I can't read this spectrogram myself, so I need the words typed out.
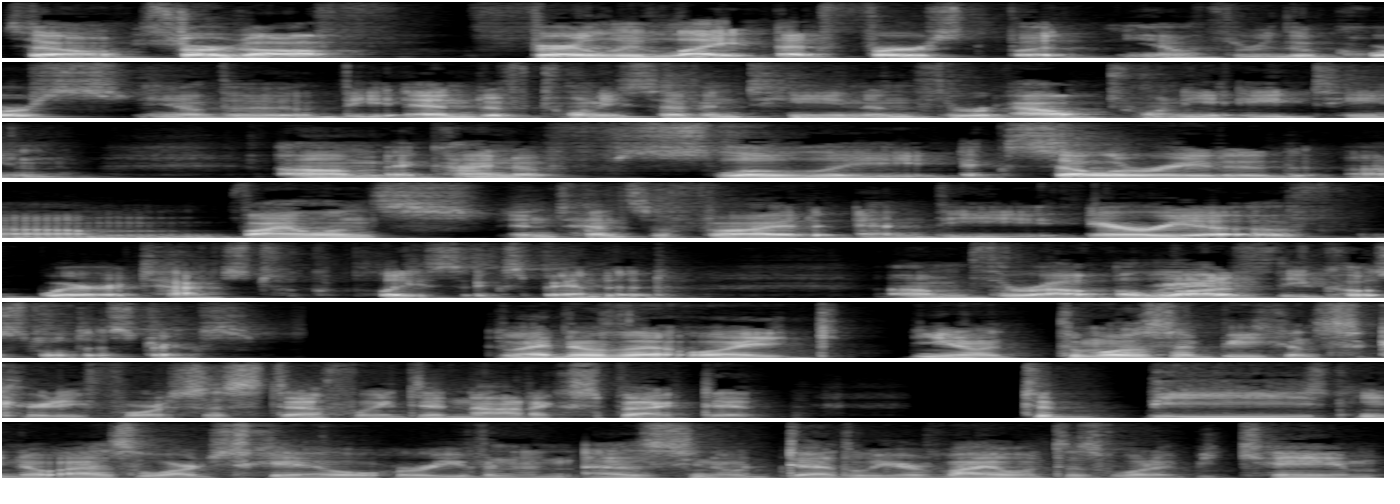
So started off fairly light at first, but you know through the course, you know the the end of 2017 and throughout 2018, um, it kind of slowly accelerated, um, violence intensified, and the area of where attacks took place expanded um, throughout a right. lot of the coastal districts. I know that, like, you know, the Mozambican security forces definitely did not expect it to be, you know, as large scale or even as, you know, deadly or violent as what it became,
